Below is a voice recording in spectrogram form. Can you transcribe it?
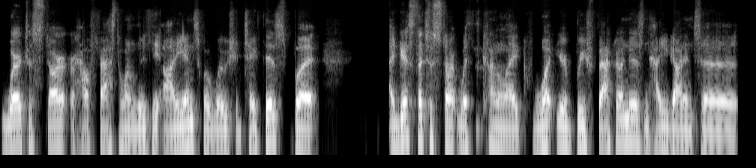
where to start or how fast I want to lose the audience, where, where we should take this, but I guess let's just start with kind of like what your brief background is and how you got into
